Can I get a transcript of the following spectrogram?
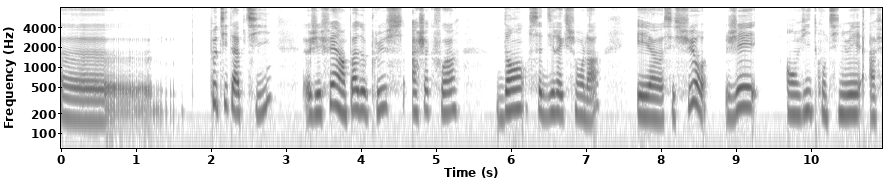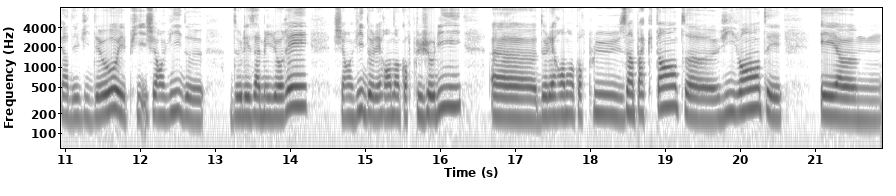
Euh, petit à petit, j'ai fait un pas de plus à chaque fois dans cette direction-là. Et euh, c'est sûr, j'ai envie de continuer à faire des vidéos et puis j'ai envie de, de, les améliorer, j'ai envie de les rendre encore plus jolies, euh, de les rendre encore plus impactantes, euh, vivantes et, et, euh,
